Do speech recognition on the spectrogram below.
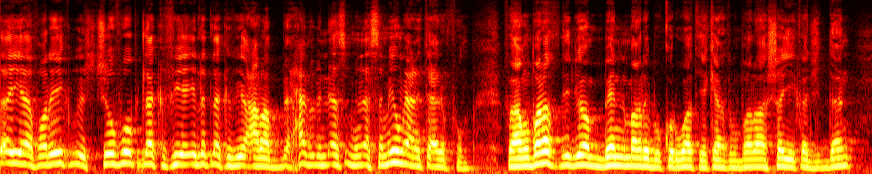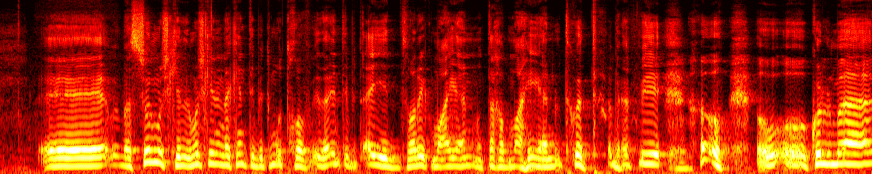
أي فريق بتشوفه بتلاقي فيه إلا تلاقي فيه عرب. من من أساميهم يعني تعرفهم. فمباراة اليوم بين المغرب وكرواتيا كانت مباراة شيقة جدا. بس شو المشكلة؟ المشكلة إنك أنت بتموت خوف. إذا أنت بتأيد فريق معين منتخب معين تتابع فيه وكل ما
